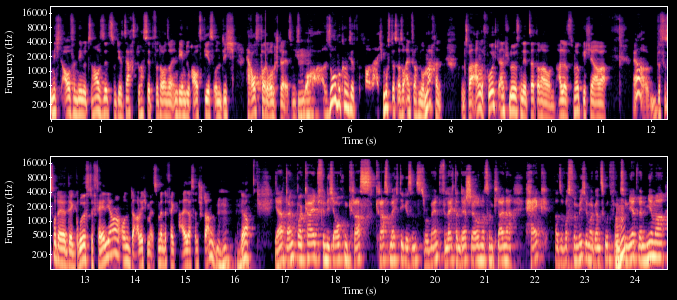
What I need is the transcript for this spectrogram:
nicht auf, indem du zu Hause sitzt und dir sagst, du hast Selbstvertrauen, sondern indem du rausgehst und dich Herausforderungen stellst. Und ich so, mhm. boah, so bekomme ich Selbstvertrauen. Ich muss das also einfach nur machen. Und zwar furchteinflößend etc. und alles Mögliche, aber ja, das ist so der, der größte Failure und dadurch ist im Endeffekt all das entstanden. Mhm, mhm. ja. ja, Dankbarkeit finde ich auch ein krass, krass mächtiges Instrument. Vielleicht an der Stelle auch noch so ein kleiner Hack, also was für mich immer ganz gut mhm. funktioniert, mhm. wenn mir mal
